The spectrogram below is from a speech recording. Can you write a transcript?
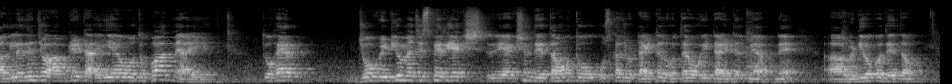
अगले दिन जो अपडेट आई है, वो तो बाद में आई है। तो खैर, जो वीडियो मैं जिस पे रिएक्शन देता हूँ तो उसका जो टाइटल होता है, वही टाइटल मैं अपने वीडियो को देता हूँ।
